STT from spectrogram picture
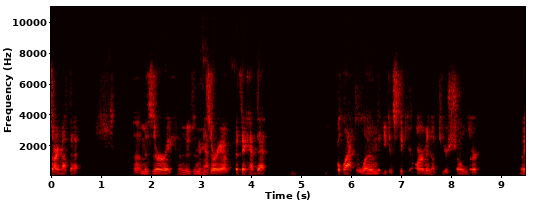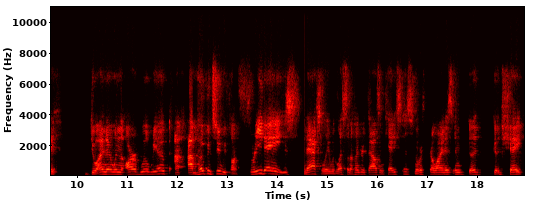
sorry about that. Uh, Missouri, who's in Missouri? I bet they have that black loam that you can stick your arm in up to your shoulder. Like, do I know when the ARB will reopen? I, am hoping soon. We've gone three days nationally with less than 100,000 cases. North Carolina's in good good shape.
